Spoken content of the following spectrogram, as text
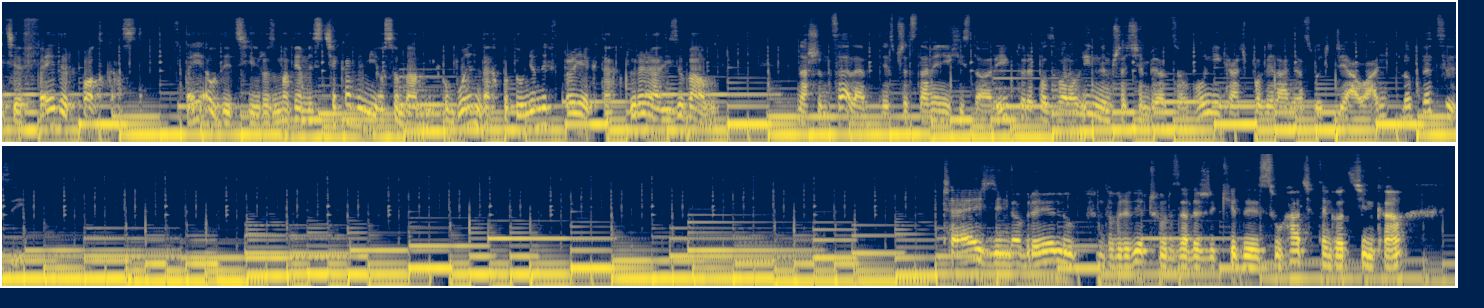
Witajcie w Failure Podcast. W tej audycji rozmawiamy z ciekawymi osobami o błędach popełnionych w projektach, które realizowały. Naszym celem jest przedstawienie historii, które pozwolą innym przedsiębiorcom unikać powielania złych działań lub decyzji. Cześć, dzień dobry lub dobry wieczór, zależy kiedy słuchacie tego odcinka.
